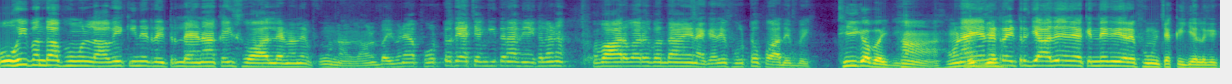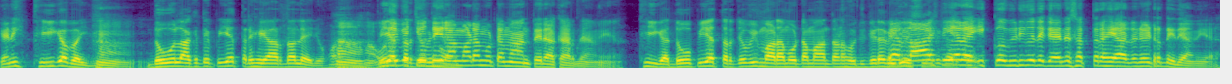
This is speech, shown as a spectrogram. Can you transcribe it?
ਉਹੀ ਬੰਦਾ ਫੋਨ ਲਾਵੇ ਕਿਨੇ ਟਰੈਕਟਰ ਲੈਣਾ ਕਈ ਸਵਾਲ ਲੈਣਾ ਨੇ ਫੋਨ ਨਾਲ ਲਾਉਣ। ਬਾਈ ਬਣਿਆ ਫੋਟੋ ਤੇ ਆ ਚੰਗੀ ਤਰ੍ਹਾਂ ਵੇਖ ਲੈਣ। ਵਾਰ-ਵਾਰ ਬੰਦਾ ਐ ਨਾ ਕਹਦੇ ਫੋਟੋ ਪਾ ਦੇ ਬਈ। ਠੀਕ ਆ ਬਾਈ ਜੀ। ਹਾਂ ਹੁਣ ਐ ਨਾ ਟਰੈਕਟਰ ਜਿਆਦੇ ਕਿੰਨੇ ਕੁ ਯਾਰੇ ਫੋਨ ਚੱਕੀ ਚੱਲ ਗਏ ਕਹਿੰਦੀ? ਠੀਕ ਆ ਬਾਈ ਜੀ। ਹਾਂ। 2 ਲੱਖ ਤੇ 75000 ਦਾ ਲੈ ਜਾਓ ਹਾਂ ਹਨਾ? ਹਾਂ ਉਹਦੇ ਵਿੱਚੋਂ ਤੇਰਾ ਮਾੜਾ ਮੋਟਾ ਮਾਨ ਤੇਰਾ ਕਰ ਦਿਆਂਗੇ ਯਾਰ। ਠੀਕ ਆ 275 ਚੋਂ ਵੀ ਮਾੜਾ ਮੋਟਾ ਮਾਨਤਾਨ ਹੋ ਜੂ ਜਿਹੜਾ ਵੀਡੀਓ ਲਾਸਟ ਯਾਰ ਇੱਕੋ ਵੀਡੀਓ ਤੇ ਕਹਿੰਦੇ 70000 ਦਾ ਰੇਟਰ ਦੇ ਦਿਆਂਗੇ ਯਾਰ।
